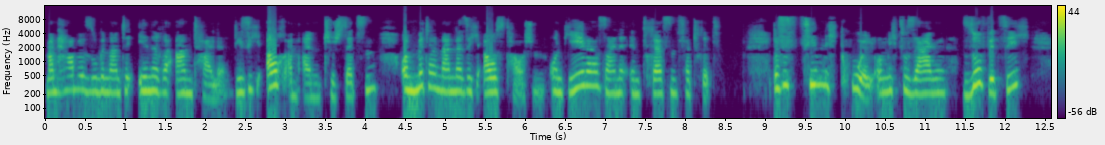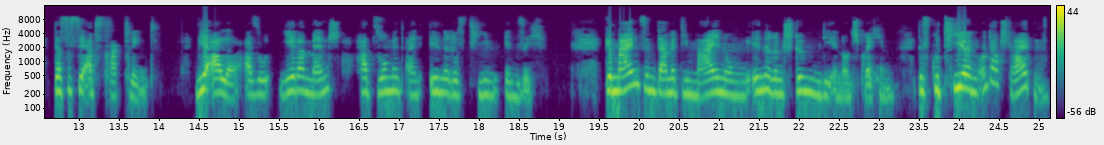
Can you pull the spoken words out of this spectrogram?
man habe sogenannte innere Anteile, die sich auch an einen Tisch setzen und miteinander sich austauschen und jeder seine Interessen vertritt. Das ist ziemlich cool, um nicht zu sagen, so witzig, dass es sehr abstrakt klingt. Wir alle, also jeder Mensch, hat somit ein inneres Team in sich. Gemeint sind damit die Meinungen, inneren Stimmen, die in uns sprechen, diskutieren und auch streiten,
